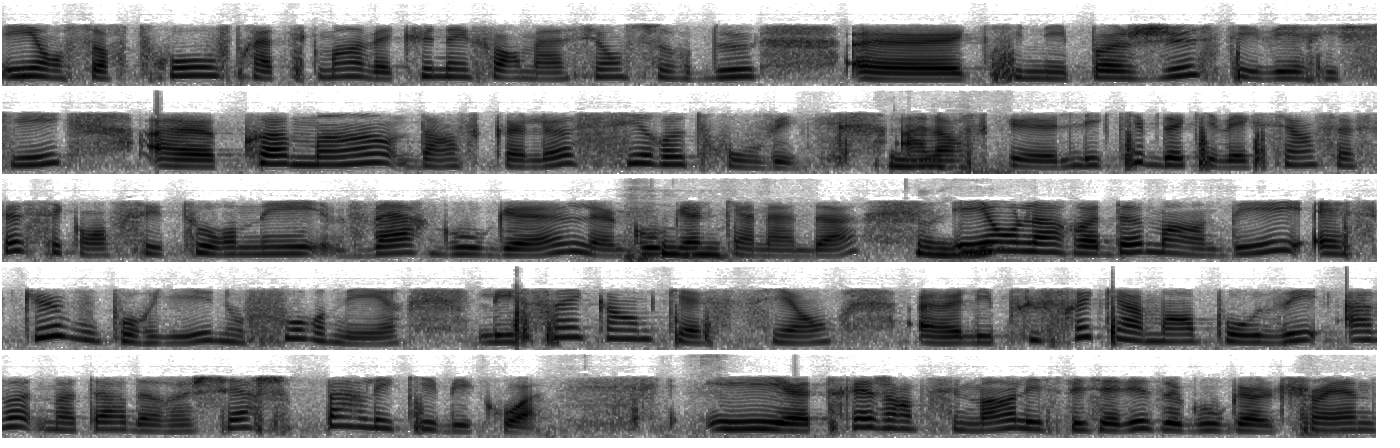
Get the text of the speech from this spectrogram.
et on se retrouve pratiquement avec une information sur deux euh, qui n'est pas juste et vérifiée. Euh, comment, dans ce cas-là, s'y retrouver? Alors, ce que l'équipe de Québec Science a fait, c'est qu'on s'est tourné vers Google, Google Canada, Oui. et on leur a demandé, est-ce que vous pourriez nous fournir les 50 questions euh, les plus fréquemment posées à votre moteur de recherche par les Québécois? Et euh, très gentiment, les spécialistes de Google Trends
